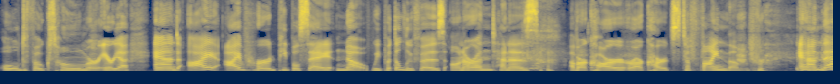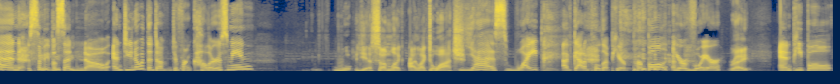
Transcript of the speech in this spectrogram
old folks home or area. And I I've heard people say, "No, we put the loofahs on our antennas of our car or our carts to find them." Right. And then some people said no. And do you know what the d- different colors mean? Yeah, some like I like to watch, Yes, white. I've got it pulled up here. Purple, you're a voyeur. right? and people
